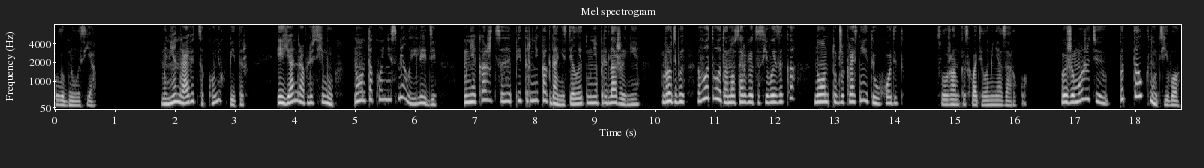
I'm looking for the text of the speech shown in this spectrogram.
улыбнулась я. Мне нравится конюх Питер, и я нравлюсь ему, но он такой несмелый, леди. Мне кажется, Питер никогда не сделает мне предложение. Вроде бы вот-вот оно сорвется с его языка, но он тут же краснеет и уходит. Служанка схватила меня за руку. Вы же можете подтолкнуть его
